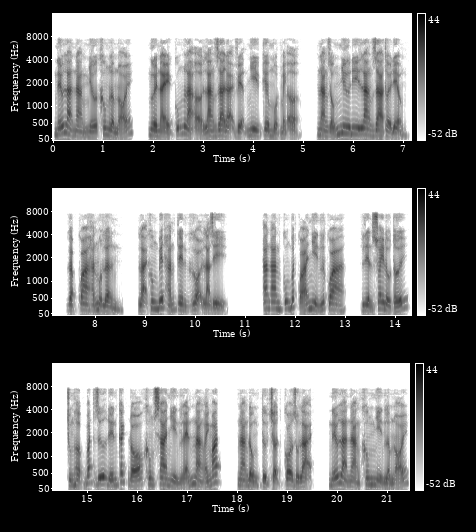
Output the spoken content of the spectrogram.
nếu là nàng nhớ không lầm nói, người này cũng là ở lang gia đại viện nhi kia một mảnh ở, nàng giống như đi lang gia thời điểm, gặp qua hắn một lần, lại không biết hắn tên gọi là gì. An An cũng bất quá nhìn lướt qua, liền xoay đầu tới, trùng hợp bắt giữ đến cách đó không xa nhìn lén nàng ánh mắt, nàng đồng tử chợt co rụt lại, nếu là nàng không nhìn lầm nói,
